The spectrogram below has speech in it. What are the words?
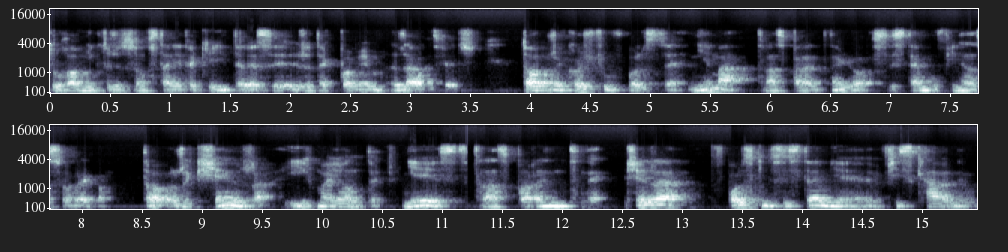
duchowni, którzy są w stanie takie interesy, że tak powiem, załatwiać. To, że Kościół w Polsce nie ma transparentnego systemu finansowego, to, że księża i ich majątek nie jest transparentny. Księża w polskim systemie fiskalnym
